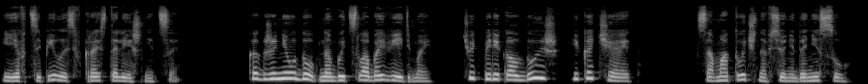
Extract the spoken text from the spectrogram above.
и я вцепилась в край столешницы. Как же неудобно быть слабой ведьмой. Чуть переколдуешь и качает. Сама точно все не донесу.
